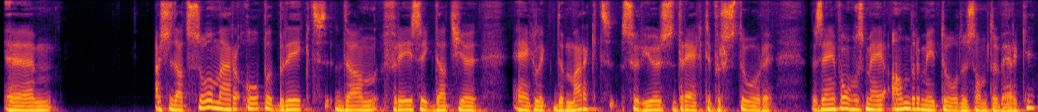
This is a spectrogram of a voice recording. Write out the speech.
Um, als je dat zomaar openbreekt, dan vrees ik dat je eigenlijk de markt serieus dreigt te verstoren. Er zijn volgens mij andere methodes om te werken.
